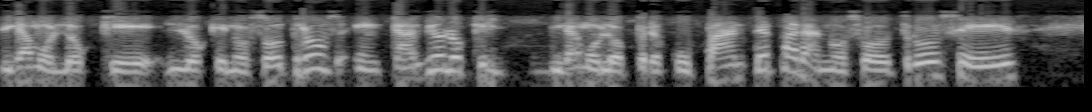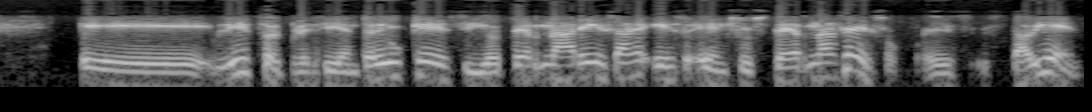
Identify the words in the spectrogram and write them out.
Digamos, lo que, lo que nosotros, en cambio, lo que, digamos, lo preocupante para nosotros es eh, listo, el presidente Duque decidió ternar esa, es, en sus ternas eso, está bien,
